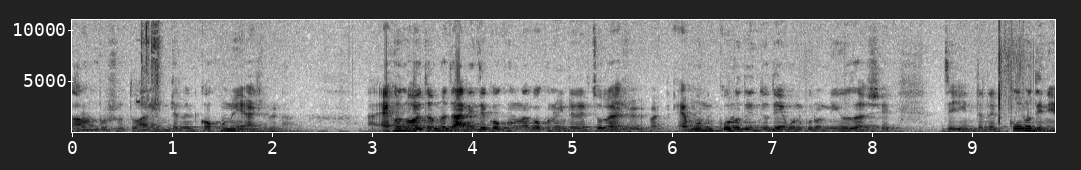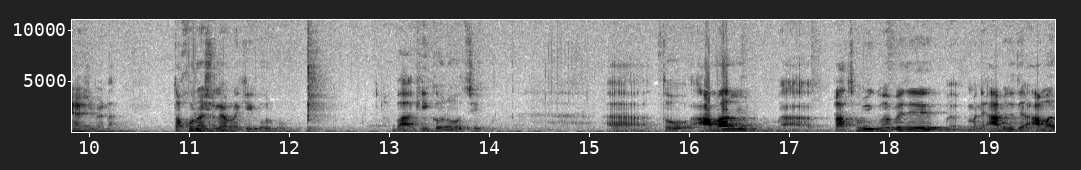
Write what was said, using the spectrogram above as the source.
কারণবশত আর ইন্টারনেট কখনোই আসবে না, এখন হয়তো আমরা জানি যে কখনো না কখনো ইন্টারনেট চলে আসবে বাট এমন কোনো দিন যদি এমন কোনো নিউজ আসে যে ইন্টারনেট কোনো দিনই আসবে না, তখন আসলে আমরা কি করব বা কি করা উচিত? তো আমার প্রাথমিকভাবে যে মানে আমি যদি আমার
